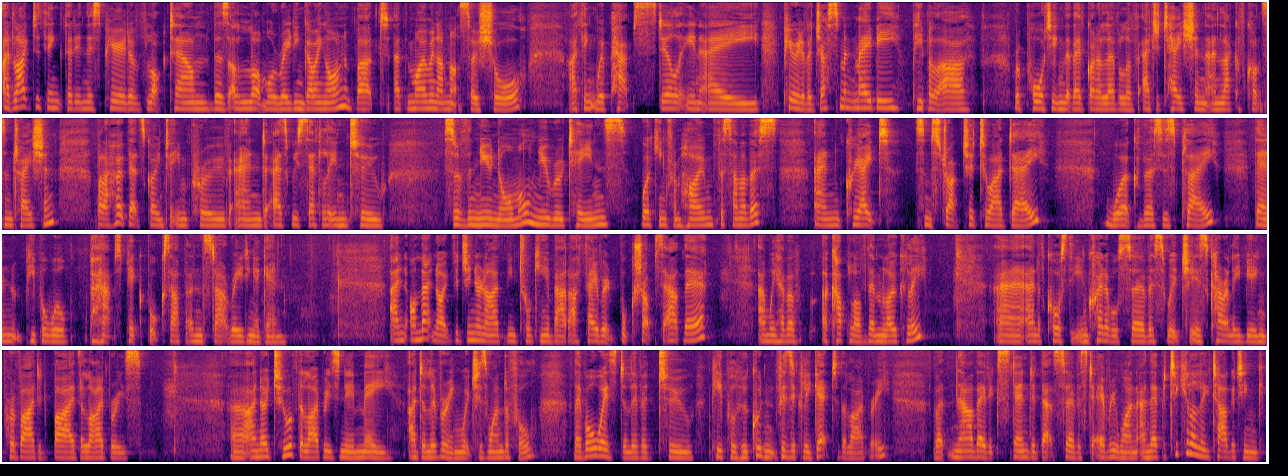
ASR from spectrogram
I'd like to think that in this period of lockdown, there's a lot more reading going on, but at the moment, I'm not so sure. I think we're perhaps still in a period of adjustment, maybe. People are reporting that they've got a level of agitation and lack of concentration. But I hope that's going to improve. And as we settle into sort of the new normal, new routines, working from home for some of us, and create some structure to our day, work versus play, then people will perhaps pick books up and start reading again. And on that note, Virginia and I have been talking about our favourite bookshops out there and we have a, a couple of them locally. Uh, and of course, the incredible service which is currently being provided by the libraries. Uh, I know two of the libraries near me are delivering, which is wonderful. They've always delivered to people who couldn't physically get to the library, but now they've extended that service to everyone, and they're particularly targeting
